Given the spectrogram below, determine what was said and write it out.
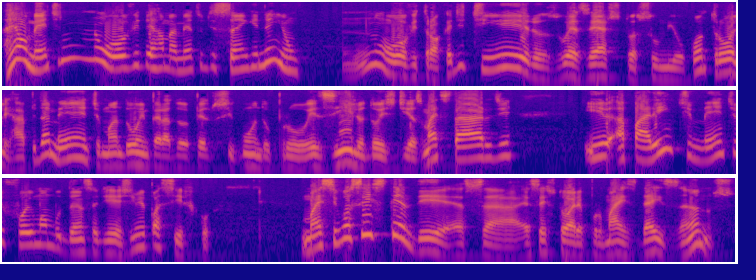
realmente não houve derramamento de sangue nenhum. Não houve troca de tiros, o exército assumiu o controle rapidamente, mandou o imperador Pedro II para o exílio dois dias mais tarde, e aparentemente foi uma mudança de regime pacífico. Mas se você estender essa, essa história por mais 10 anos,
